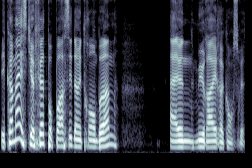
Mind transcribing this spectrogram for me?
Et comment est-ce qu'il a fait pour passer d'un trombone à une muraille reconstruite?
